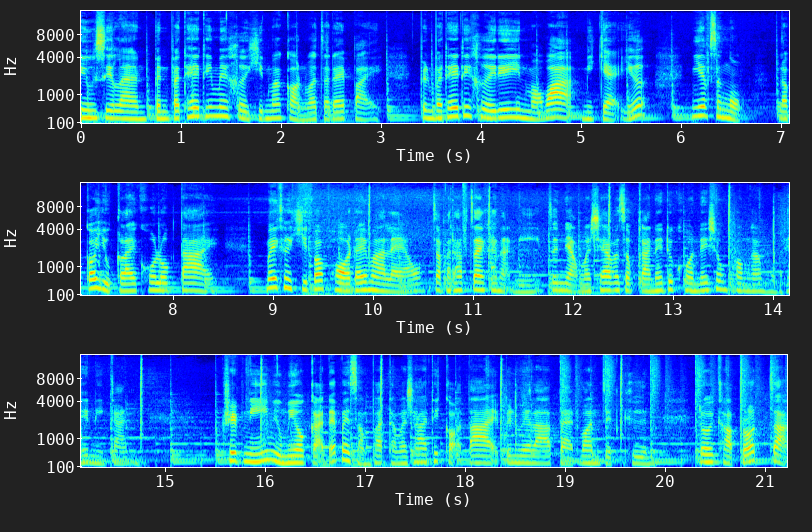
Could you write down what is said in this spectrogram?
นิวซีแลนด์เป็นประเทศที่ไม่เคยคิดมาก่อนว่าจะได้ไป เป็นประเทศที่เคยได้ยินมาว่ามีแกะเยอะ เงียบสงบ แล้วก็อยู่ใกลโคโลกใต้ ไม่เคยคิดว่าพอได้มาแล้ว จะประทับใจขนาดนี้จนอยากมาแชร์ประสบการณ์ให้ทุกคนได้ชมความงามของประเทศนี้กัน ทริปนี้หมิวมีโอกาสได้ไปสัมผัสธรรมชาติที่เกาะใต้เป็นเวลา 8 วัน 7 คืน โดยขับรถจาก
